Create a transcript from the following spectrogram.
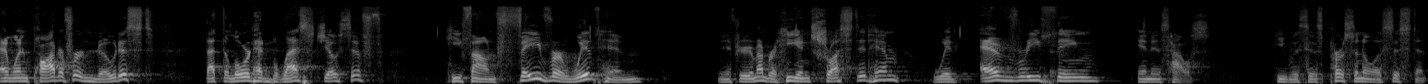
And when Potiphar noticed that the Lord had blessed Joseph, he found favor with him. And if you remember, he entrusted him with everything in his house. He was his personal assistant.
